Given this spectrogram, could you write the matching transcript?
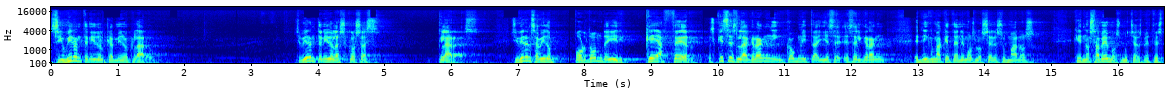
Si hubieran tenido el camino claro, si hubieran tenido las cosas claras, si hubieran sabido por dónde ir, qué hacer, es que esa es la gran incógnita y ese es el gran enigma que tenemos los seres humanos, que no sabemos muchas veces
